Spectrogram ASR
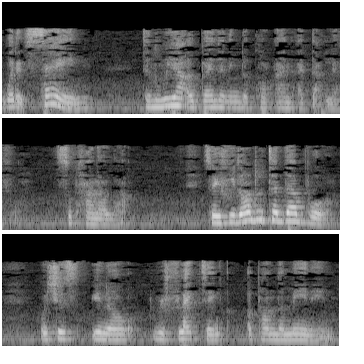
what it's saying, then we are abandoning the Quran at that level. Subhanallah. So if we don't do tadabbur, which is, you know, reflecting upon the meaning,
